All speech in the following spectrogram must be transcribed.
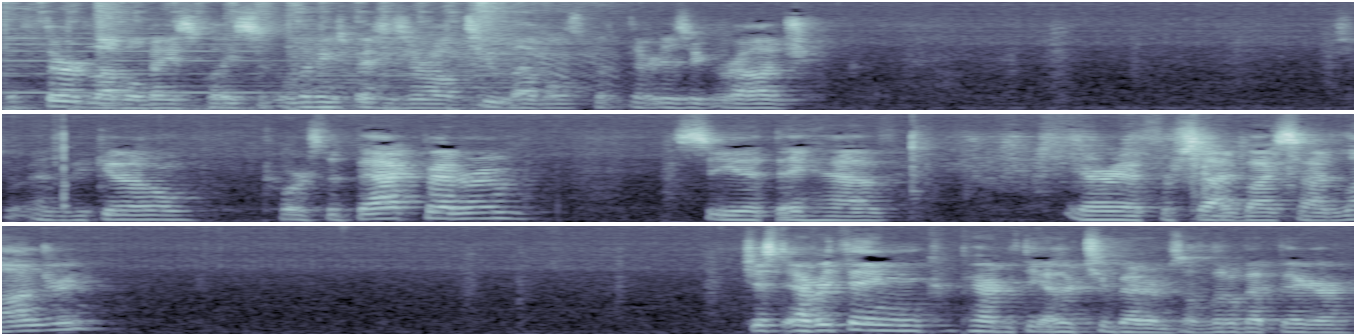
the third level, basically. So the living spaces are all two levels, but there is a garage. So as we go towards the back bedroom, see that they have area for side-by-side -side laundry. Just everything compared with the other two bedrooms a little bit bigger,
